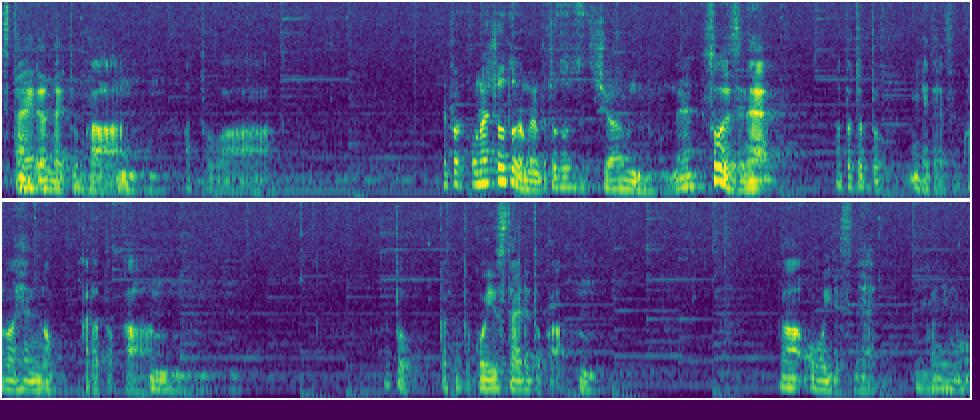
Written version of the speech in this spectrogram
スタイルだったりとか、あとはやっぱ同じショートでもやっぱちょっとずつ違うんだもんね。そうですね。あとちょっと見れたやつこの辺の方とか、うんあとこういうスタイルとかが多いですね、うん、他にも。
